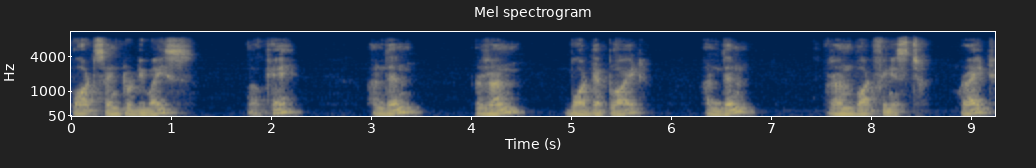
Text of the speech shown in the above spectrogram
bot sent to device okay and then run bot deployed and then run bot finished right?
